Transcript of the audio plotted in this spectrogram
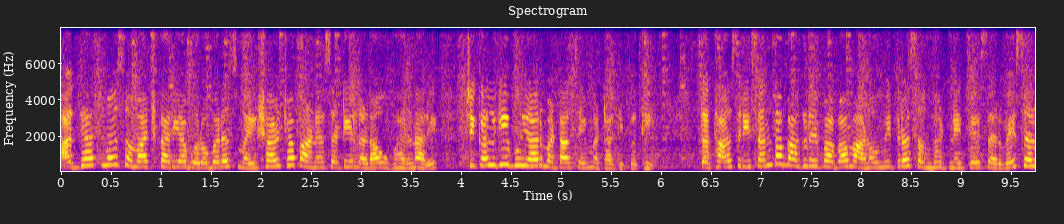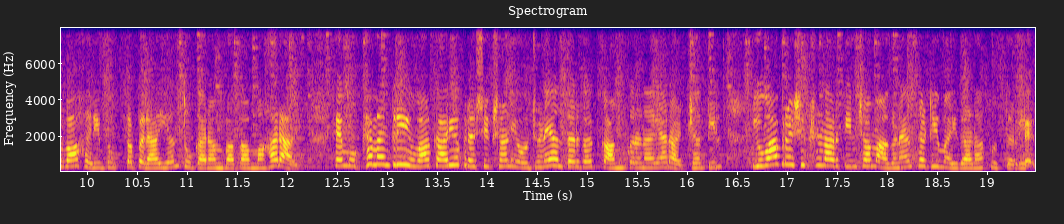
अध्यात्म समाजकार्याबरोबरच मैशाळच्या पाण्यासाठी लढा उभारणारे चिकलगी भुयार मठाचे मठाधिपती. तथा श्री संत बागडे बाबा मानवमित्र संघटनेचे सर्वे सर्वेसर्वा हरिभक्तपरायण तुकाराम बाबा महाराज हे मुख्यमंत्री युवा कार्य प्रशिक्षण योजनेअंतर्गत काम करणाऱ्या राज्यातील युवा प्रशिक्षणार्थींच्या मागण्यांसाठी मैदानात उतरलेत.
